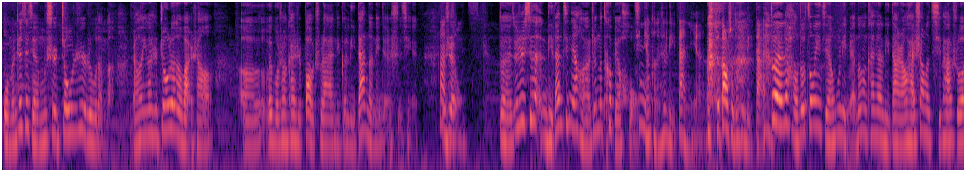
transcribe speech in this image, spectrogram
我们这期节目是周日录的嘛，然后应该是周六的晚上，呃，微博上开始爆出来那个李诞的那件事情，就是。对，就是现在李诞今年好像真的特别红，今年可能是李诞年，就到处都是李诞。对，就好多综艺节目里面都能看见李诞，然后还上了《奇葩说》。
